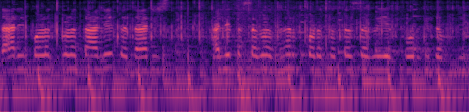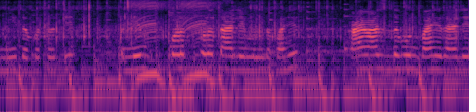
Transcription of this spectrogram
दारी पळत पळत आली तर दारी आले तर सगळं घर पडत होतं. सगळी एक पोरगी दबली मी दबत होते. पण नेमकं पळत पळत आले म्हणलं बाहेर. काय वाजलं म्हणून बाहेर आले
